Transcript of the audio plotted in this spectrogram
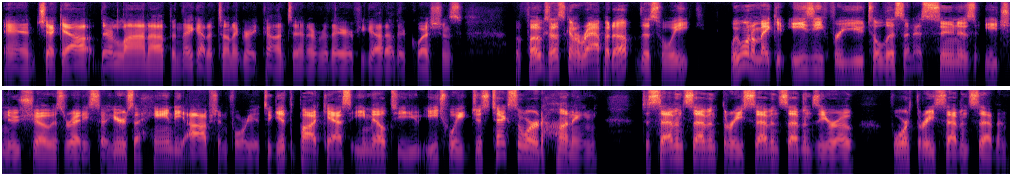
and check out their lineup. And they got a ton of great content over there if you got other questions. But, folks, that's going to wrap it up this week. We want to make it easy for you to listen as soon as each new show is ready. So, here's a handy option for you. To get the podcast emailed to you each week, just text the word hunting to 773 770 4377.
